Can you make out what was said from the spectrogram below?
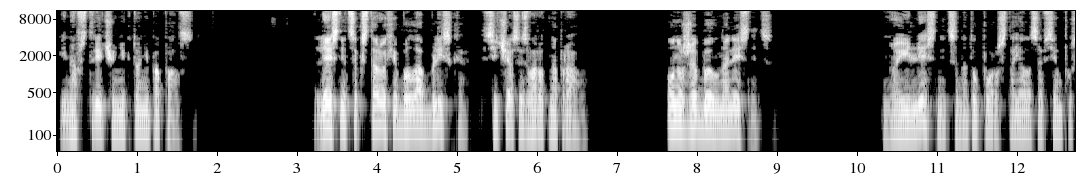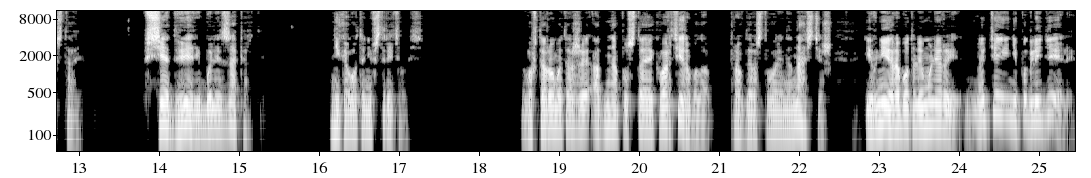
и навстречу никто не попался. Лестница к старухе была близко, сейчас из ворот направо. Он уже был на лестнице. Но и лестница на ту пору стояла совсем пустая. Все двери были заперты. Никого-то не встретилось. Во втором этаже одна пустая квартира была, правда, растворена настежь, и в ней работали муляры, но те и не поглядели.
